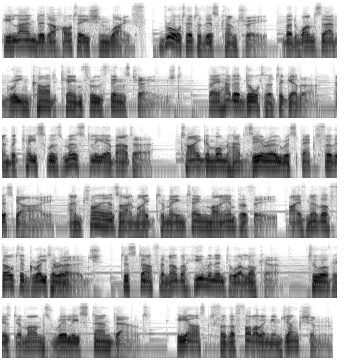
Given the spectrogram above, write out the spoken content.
He landed a hot Asian wife, brought her to this country, but once that green card came through things changed. They had a daughter together, and the case was mostly about her. Tiger Mom had zero respect for this guy, and try as I might to maintain my empathy, I've never felt a greater urge to stuff another human into a locker. Two of his demands really stand out. He asked for the following injunction.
